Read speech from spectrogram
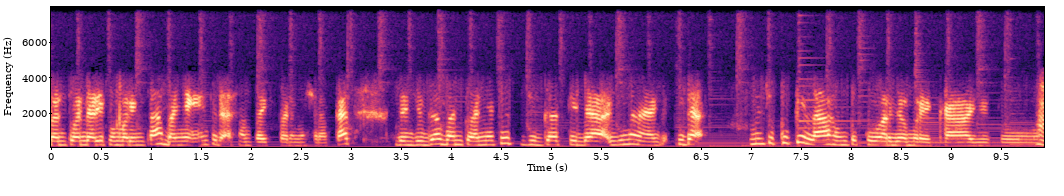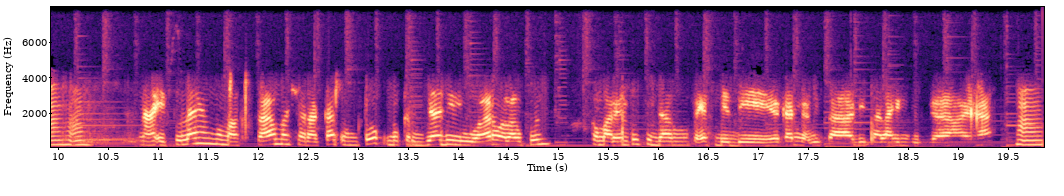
bantuan dari pemerintah banyak yang tidak sampai kepada masyarakat. Dan juga bantuannya tuh juga tidak gimana tidak mencukupi lah untuk keluarga mereka gitu. Hmm. nah itulah yang memaksa masyarakat untuk bekerja di luar walaupun kemarin tuh sedang PSBB ya kan nggak bisa disalahin juga ya hmm.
